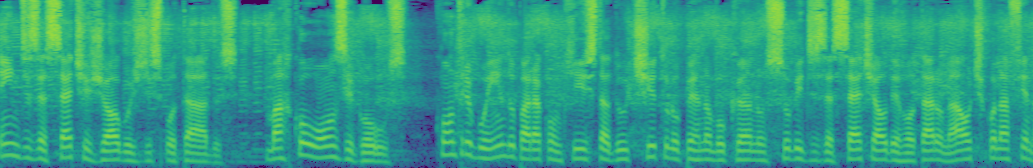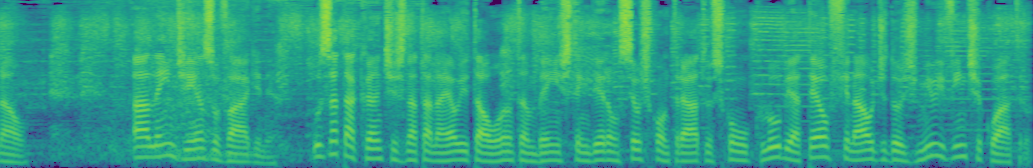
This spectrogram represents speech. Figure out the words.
Em 17 jogos disputados, marcou 11 gols, contribuindo para a conquista do título pernambucano sub-17 ao derrotar o Náutico na final. Além de Enzo Wagner, os atacantes Natanael e Tauan também estenderam seus contratos com o clube até o final de 2024.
